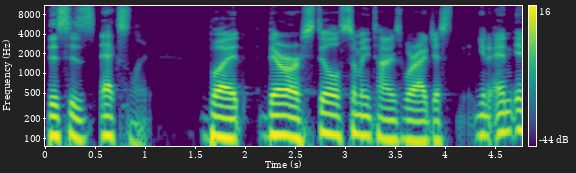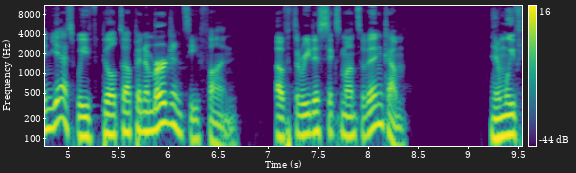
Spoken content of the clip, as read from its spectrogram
This is excellent, but there are still so many times where I just you know, and and yes, we've built up an emergency fund of three to six months of income. And we've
